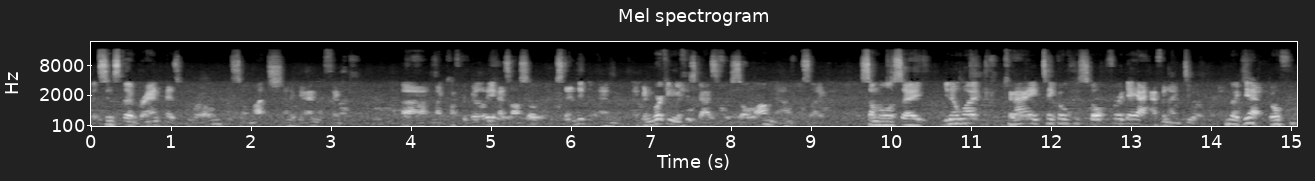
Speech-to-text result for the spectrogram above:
But since the brand has grown so much, and again, I think uh, my comfortability has also extended, and I've been working with these guys for so long now. It's like someone will say, "You know what? Can I take over the scope for a day? I have an idea." I'm like, "Yeah, go for it."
